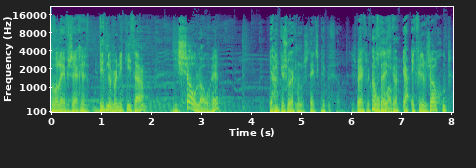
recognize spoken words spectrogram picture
Ja, wil wel even zeggen, dit nummer Nikita, die solo, hè? Die bezorgt me nog steeds kippenvel. Het is werkelijk Nog steeds. Ja. ik vind hem zo goed.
